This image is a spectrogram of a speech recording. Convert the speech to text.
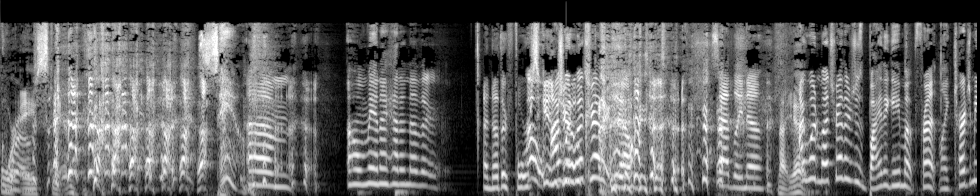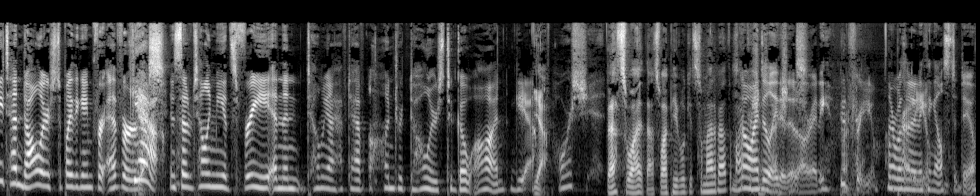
No, for a Gross. skin. Sam, um, Oh man, I had another. Another Oh, foreskin I joke. would much rather. No, sadly, no. Not yet. I would much rather just buy the game up front. Like, charge me ten dollars to play the game forever. Yeah. Yes. Instead of telling me it's free and then tell me I have to have hundred dollars to go on. yeah, yeah, Horse shit. that's why. That's why people get so mad about the. No, I deleted it already. Good for you. There I'm wasn't anything you. else to do.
